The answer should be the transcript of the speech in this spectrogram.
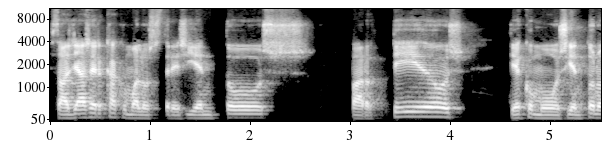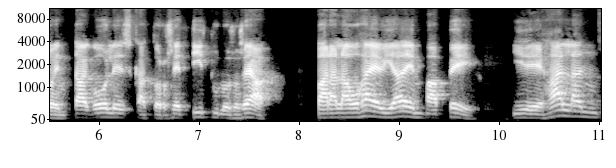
está ya cerca como a los 300 partidos, tiene como 190 goles, 14 títulos, o sea, para la hoja de vida de Mbappé y de Haaland,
